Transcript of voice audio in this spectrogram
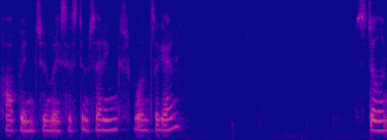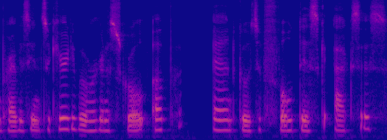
hop into my system settings once again. Still in privacy and security, but we're going to scroll up and go to full disk access.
